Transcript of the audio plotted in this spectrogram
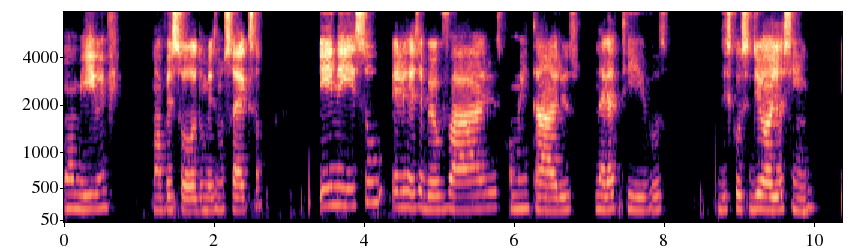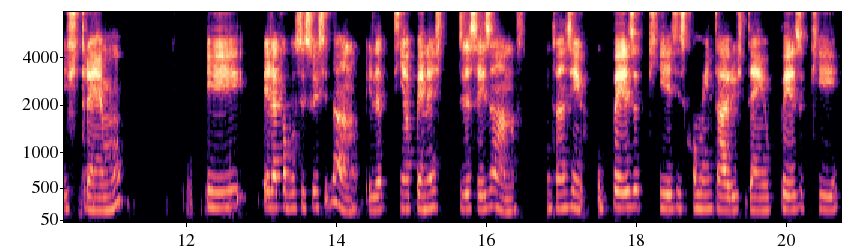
um amigo, enfim, uma pessoa do mesmo sexo, e nisso ele recebeu vários comentários negativos, discurso de ódio, assim, extremo, e ele acabou se suicidando. Ele tinha apenas 16 anos. Então, assim, o peso que esses comentários têm, o peso que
